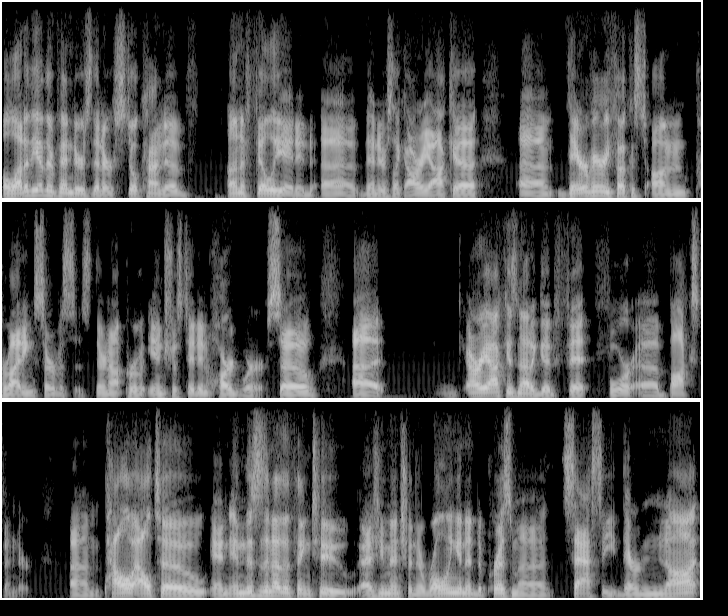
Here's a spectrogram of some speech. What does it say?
a lot of the other vendors that are still kind of unaffiliated, uh, vendors like Aryaka, uh, they're very focused on providing services. They're not pro- interested in hardware. So uh, Aryaka is not a good fit for a box vendor. Um, Palo Alto, and and this is another thing too. As you mentioned, they're rolling it into Prisma, SASE. They're not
